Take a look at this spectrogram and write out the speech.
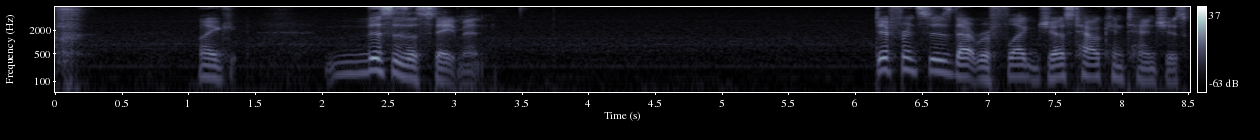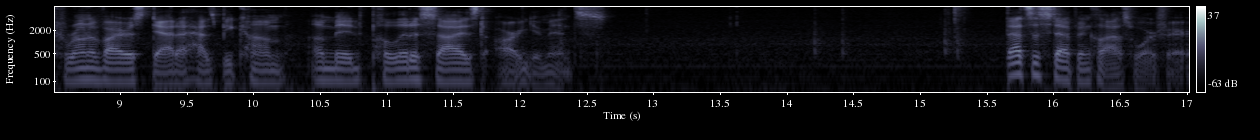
like this is a statement. Differences that reflect just how contentious coronavirus data has become amid politicized arguments. That's a step in class warfare.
